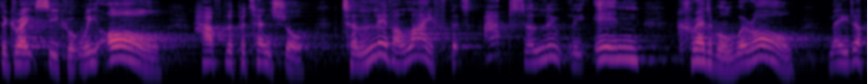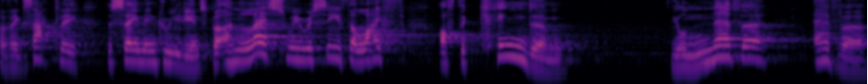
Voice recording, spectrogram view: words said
the great secret. We all have the potential to live a life that's absolutely incredible. We're all made up of exactly the same ingredients, but unless we receive the life of the kingdom, you'll never, ever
